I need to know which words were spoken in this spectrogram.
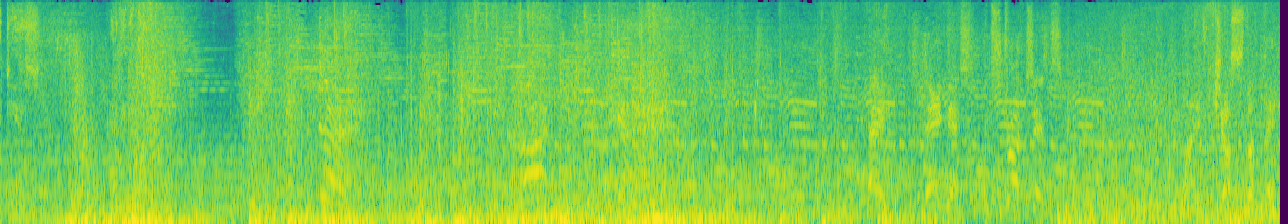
ideas? Anyone? Hey, Ignis! Instructions! Like just the thing.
